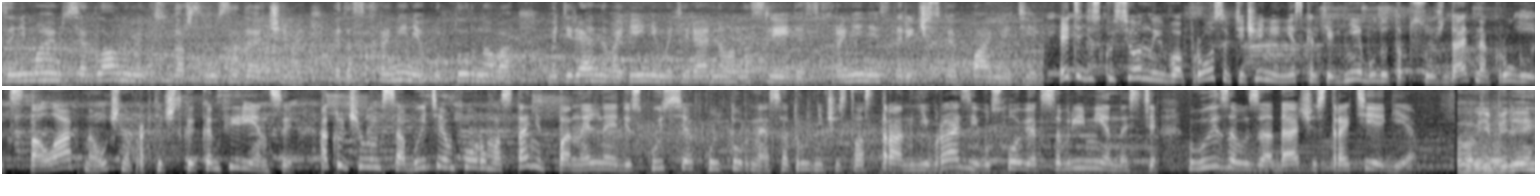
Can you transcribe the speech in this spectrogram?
занимаемся главными государственными задачами. Это сохранение культурного, материального и нематериального наследия, сохранение исторической памяти. Эти дискуссионные вопросы в течение нескольких дней будут обсуждать на круглых столах научно-практической конференции. А ключевым событием форума станет панельная дискуссия «Культурное сотрудничество стран Евразии в условиях современности. Вызовы, задачи, стратегии». Юбилей,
